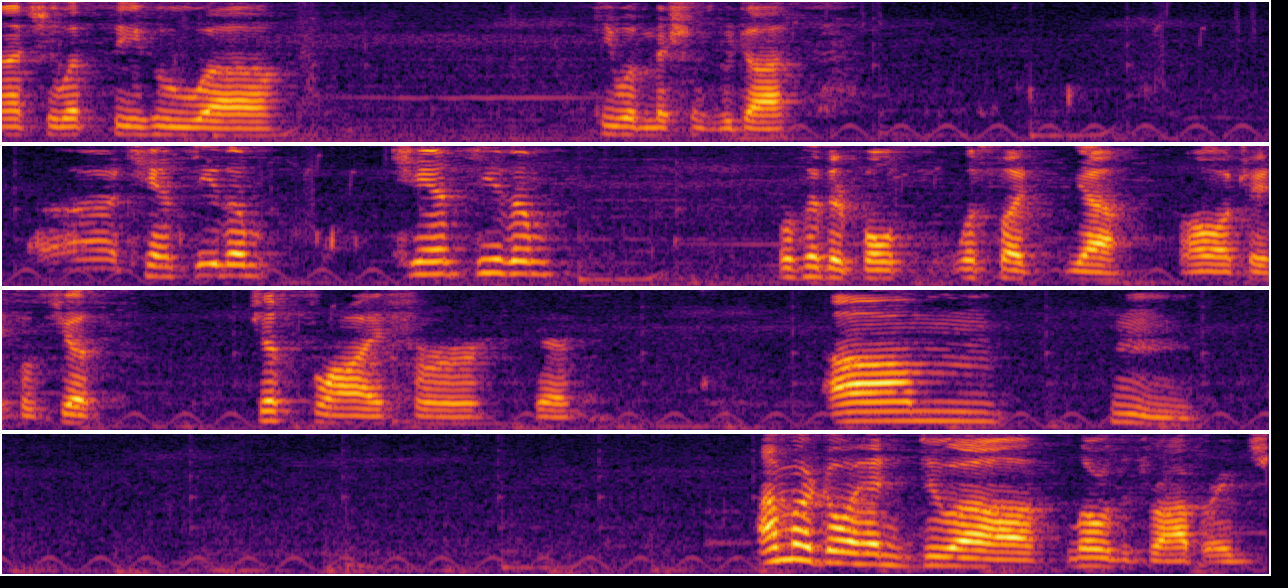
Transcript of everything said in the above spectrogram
actually let's see who uh see what missions we got. Uh can't see them. Can't see them. Looks like they're both looks like yeah. Oh okay, so it's just just Sly for this. Um hmm. I'm gonna go ahead and do uh lower the drawbridge.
